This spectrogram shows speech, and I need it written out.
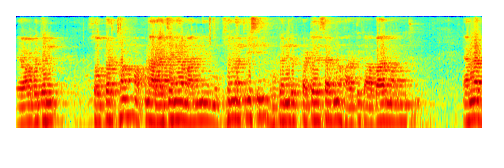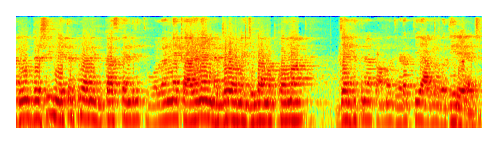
એવા બદલ સૌપ્રથમ આપણા રાજ્યના માનનીય મુખ્યમંત્રી શ્રી ભૂપેન્દ્ર પટેલ સાહેબનો હાર્દિક આભાર માનું છું. એમના દૂરદર્શી નેતૃત્વ અને વિકાસ કેન્દ્રિત વલણને કારણે નગરો અને જિલ્લા મથકોમાં જનહિતના કામો ઝડપથી આગળ વધી રહ્યા છે.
